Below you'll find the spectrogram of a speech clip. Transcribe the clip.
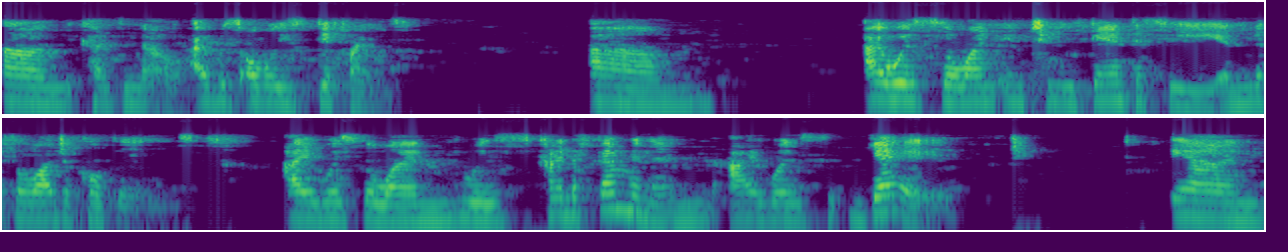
Um, because, you know, I was always different. Um, I was the one into fantasy and mythological things. I was the one who was kind of feminine. I was gay. And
